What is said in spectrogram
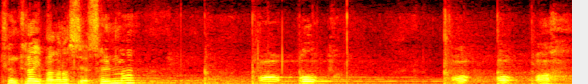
튼튼하게 박아놨어요. 설마? 어, 어, 어, 어, 어.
